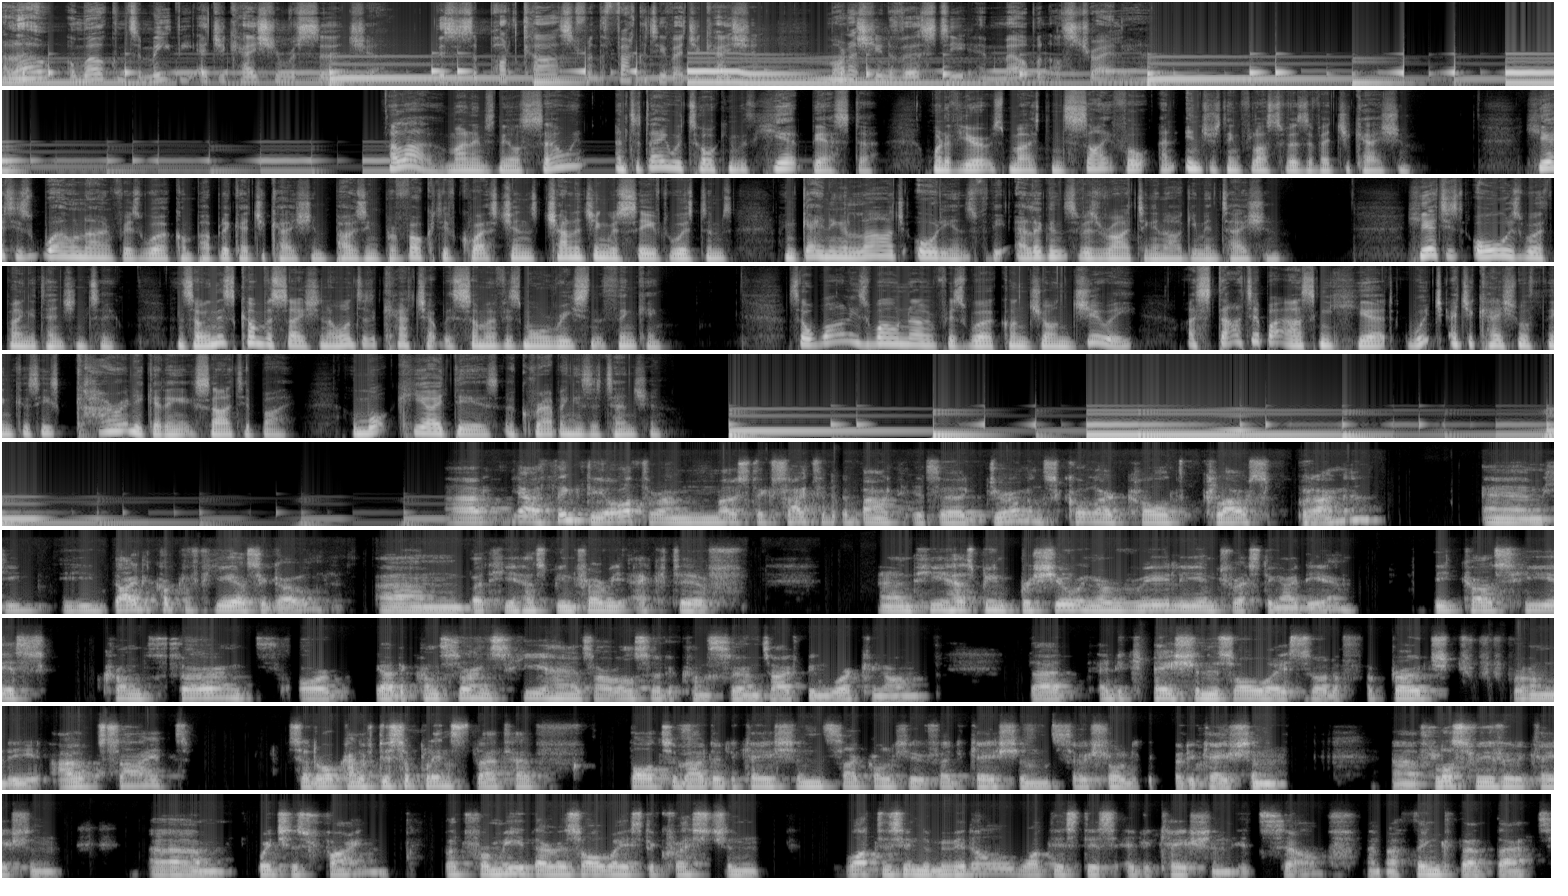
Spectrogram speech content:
Hello, and welcome to Meet the Education Researcher. This is a podcast from the Faculty of Education, Monash University in Melbourne, Australia. Hello, my name is Neil Selwyn, and today we're talking with Gert Biesta, one of Europe's most insightful and interesting philosophers of education. Gert is well known for his work on public education, posing provocative questions, challenging received wisdoms, and gaining a large audience for the elegance of his writing and argumentation. Gert is always worth paying attention to, and so in this conversation I wanted to catch up with some of his more recent thinking. So while he's well known for his work on John Dewey, I started by asking Gert which educational thinkers he's currently getting excited by and what key ideas are grabbing his attention. Um, yeah, I think the author I'm most excited about is a German scholar called Klaus Prange. Um, he he died a couple of years ago, um, but he has been very active, and he has been pursuing a really interesting idea because he is concerned, or yeah, the concerns he has are also the concerns I've been working on. That education is always sort of approached from the outside so there are all kind of disciplines that have thoughts about education, psychology of education, of education, uh, philosophy of education, um, which is fine. But for me, there is always the question what is in the middle? What is this education itself? And I think that that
